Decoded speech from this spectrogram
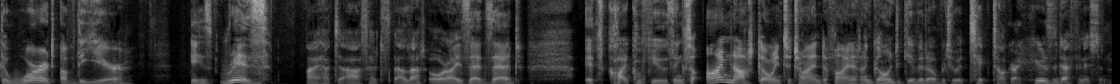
The word of the year is Rizz. I had to ask how to spell that, or I Z Z it's quite confusing. So I'm not going to try and define it. I'm going to give it over to a TikToker. Here's the definition.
